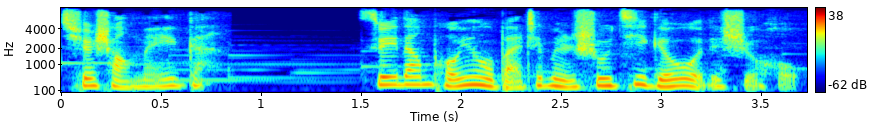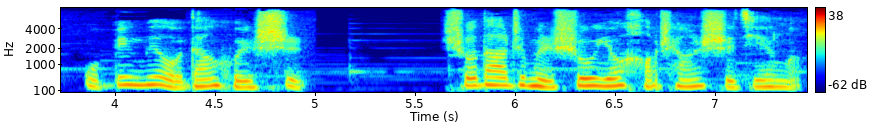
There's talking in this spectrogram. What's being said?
缺少美感。所以当朋友把这本书寄给我的时候，我并没有当回事。收到这本书有好长时间了，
